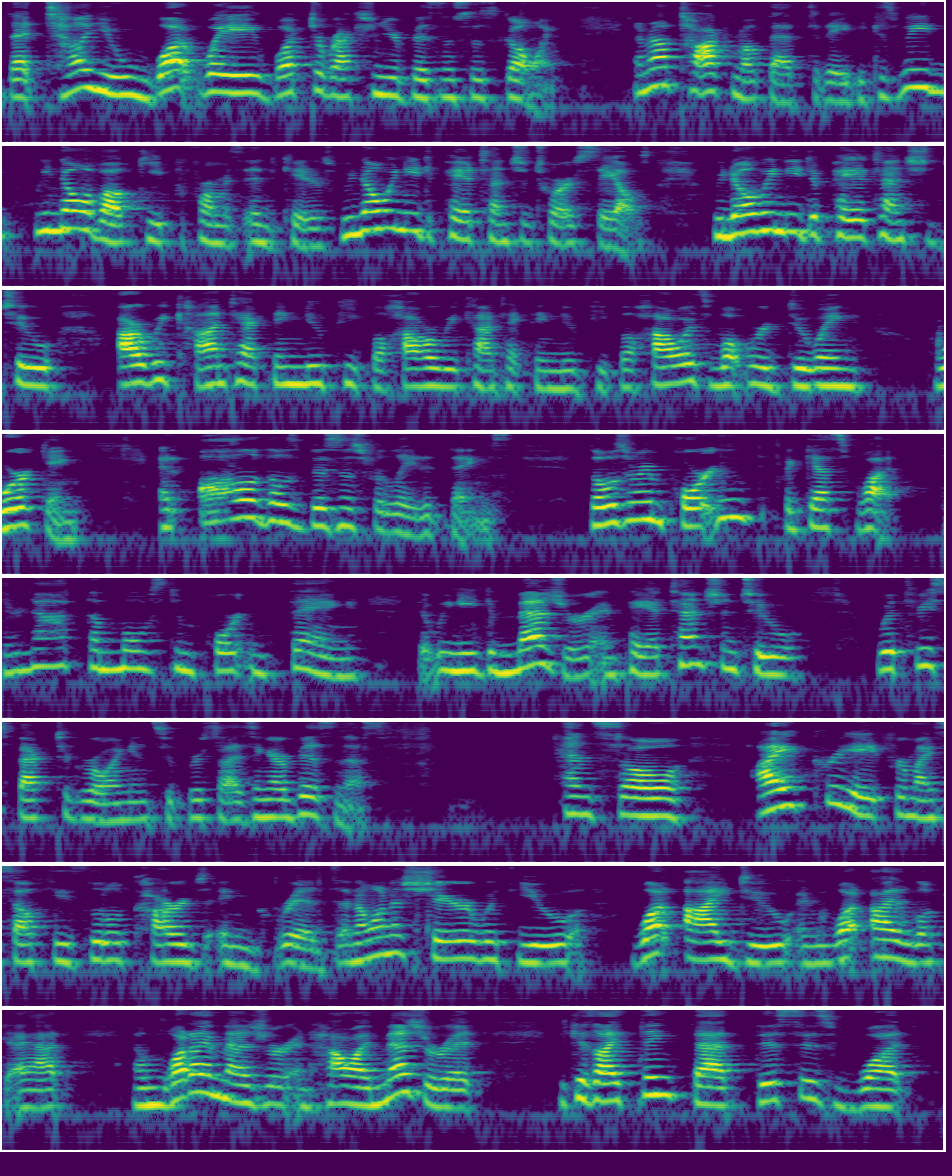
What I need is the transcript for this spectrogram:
that tell you what way, what direction your business is going. And I'm not talking about that today because we we know about key performance indicators. We know we need to pay attention to our sales. We know we need to pay attention to are we contacting new people? How are we contacting new people? How is what we're doing working? And all of those business related things. Those are important, but guess what? They're not the most important thing that we need to measure and pay attention to with respect to growing and supersizing our business. And so I create for myself these little cards and grids, and I want to share with you what I do and what I look at and what I measure and how I measure it because I think that this is what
